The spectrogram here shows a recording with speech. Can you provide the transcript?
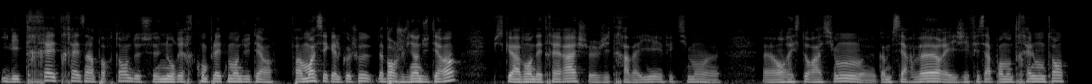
il est très très important de se nourrir complètement du terrain. Enfin, moi, c'est quelque chose. D'abord, je viens du terrain, puisque avant d'être RH, j'ai travaillé effectivement en restauration comme serveur et j'ai fait ça pendant très longtemps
